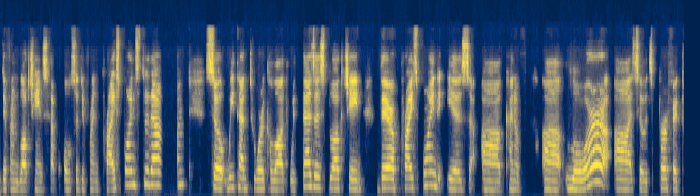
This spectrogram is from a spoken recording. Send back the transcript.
different blockchains have also different price points to them so we tend to work a lot with Tezos blockchain. Their price point is uh, kind of uh, lower, uh, so it's perfect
